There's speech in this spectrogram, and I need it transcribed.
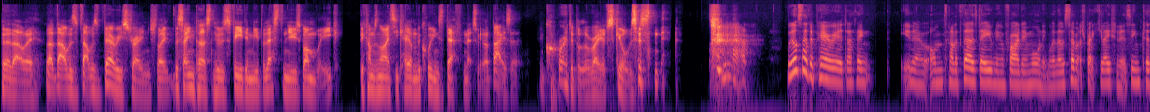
Put it that way. That that was that was very strange. Like the same person who was feeding me the Leicester news one week becomes an ITK on the Queen's death next week. That is an incredible array of skills, isn't it? yeah. We also had a period, I think, you know, on kind of Thursday evening and Friday morning where there was so much speculation. It seemed to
